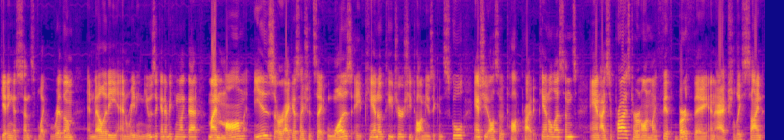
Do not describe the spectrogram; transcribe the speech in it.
getting a sense of like rhythm and melody and reading music and everything like that. My mom is, or I guess I should say, was a piano teacher. She taught music in school and she also taught private piano lessons. And I surprised her on my fifth birthday and actually signed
